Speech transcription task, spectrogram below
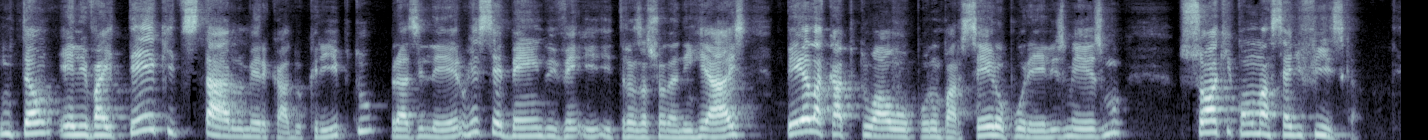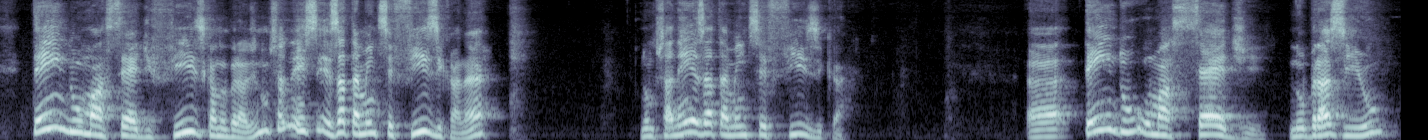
Então, ele vai ter que estar no mercado cripto brasileiro, recebendo e, e, e transacionando em reais pela Capital ou por um parceiro ou por eles mesmos, só que com uma sede física. Tendo uma sede física no Brasil, não precisa nem exatamente ser física, né? Não precisa nem exatamente ser física. Uh, tendo uma sede no Brasil,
